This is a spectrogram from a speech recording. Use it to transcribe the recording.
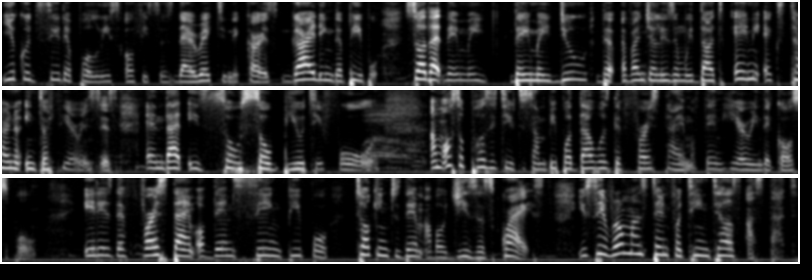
You could see the police officers directing the cars, guarding the people, so that they may they may do the evangelism without any external interferences. And that is so so beautiful. I'm also positive to some people that was the first time of them hearing the gospel. It is the first time of them seeing people talking to them about jesus christ. You see romans 10 14 tells us that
